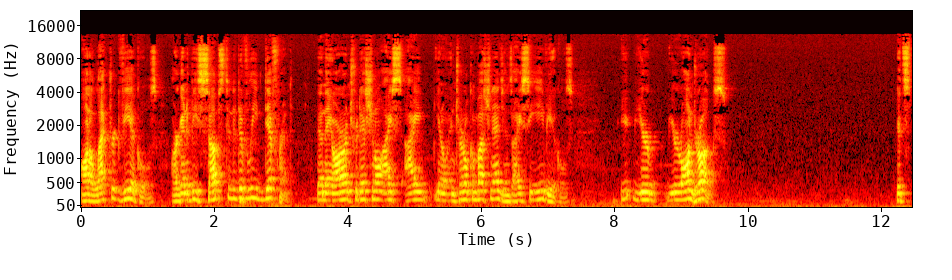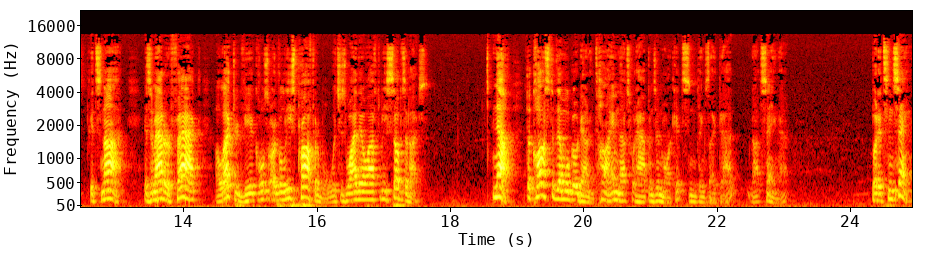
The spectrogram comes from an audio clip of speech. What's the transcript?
on electric vehicles are going to be substantively different than they are on traditional ICE, I, you know, internal combustion engines, ICE vehicles, you, you're, you're on drugs. It's, it's not. As a matter of fact, electric vehicles are the least profitable, which is why they'll have to be subsidized. Now, the cost of them will go down in time. That's what happens in markets and things like that. I'm not saying that. But it's insane.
